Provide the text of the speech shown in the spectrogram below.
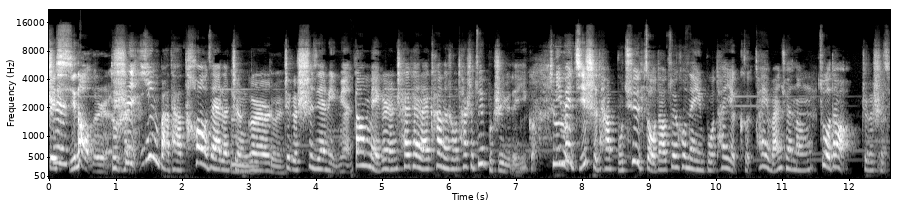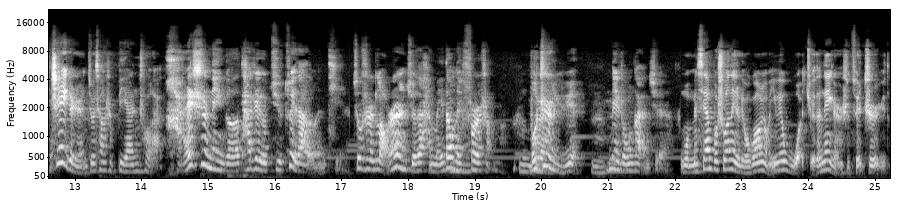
被洗脑的人。是 硬把它套在了整嗯个这个事件里面。当每个人拆开来看的时候，他是最不至于的一个，就是因为即使他不去走到最后那一步，他也可，他也完全能做到这个事情。这个人就像是编出来的，还是那个他这个剧最大的问题，就是老让人觉得还没到那份儿上呢，嗯不至于嗯，那种感觉。我们先不说那个刘光勇，因为我觉得那个人是最治愈的。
